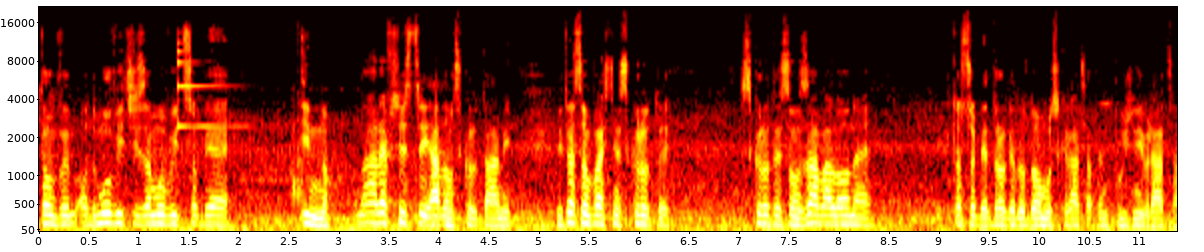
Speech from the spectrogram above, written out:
tą wym- odmówić i zamówić sobie inną. No ale wszyscy jadą skrótami i to są właśnie skróty. Skróty są zawalone i kto sobie drogę do domu skraca, ten później wraca.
